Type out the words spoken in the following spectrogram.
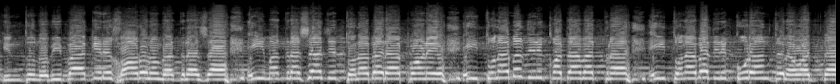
কিন্তু নবী পাকের ঘর হলো মাদ্রাসা। এই মাদ্রাসা যে তোলাবারা পড়ে, এই তোলাবাদের কথাবার্তা, এই তোলাবাদের কোরআন তেলাওয়াতটা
